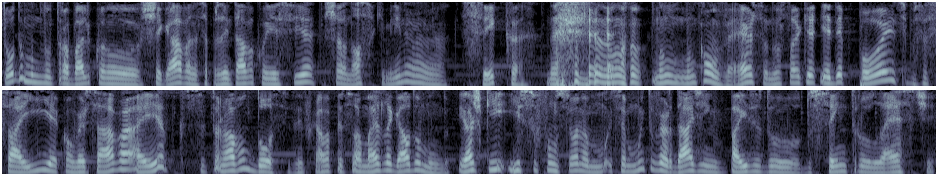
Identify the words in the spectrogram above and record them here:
todo mundo no trabalho, quando chegava, né, se apresentava, conhecia, achava, nossa, que menina seca, né? não, não, não, conversa, não sabe o que. E aí depois, tipo, você saía, conversava, aí se tornava um doce, você ficava a pessoa mais legal do mundo. E eu acho que isso funciona, isso é muito verdade em países do, do centro-leste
